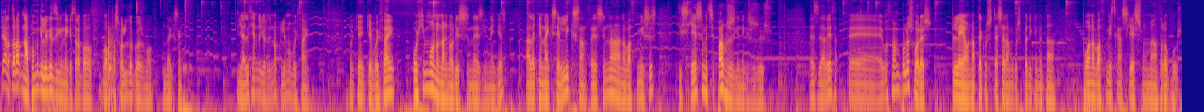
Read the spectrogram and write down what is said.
Τι άλλο, τώρα να πούμε και λίγο για τις γυναίκες τώρα που, που απασχολεί τον κόσμο. Εντάξει. Η αλήθεια είναι το γιορτινό κλίμα βοηθάει. Okay, και βοηθάει όχι μόνο να γνωρίσεις νέες γυναίκες, αλλά και να εξελίξεις, αν θες, ή να αναβαθμίσεις τη σχέση με τις υπάρχουσες γυναίκες στη ζωή σου. Έτσι, δηλαδή, θα- ε, εγώ θυμάμαι πολλές φορές πλέον από τα 24 με 25 και μετά που αναβαθμίστηκαν σχέσεις μου με ανθρώπους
